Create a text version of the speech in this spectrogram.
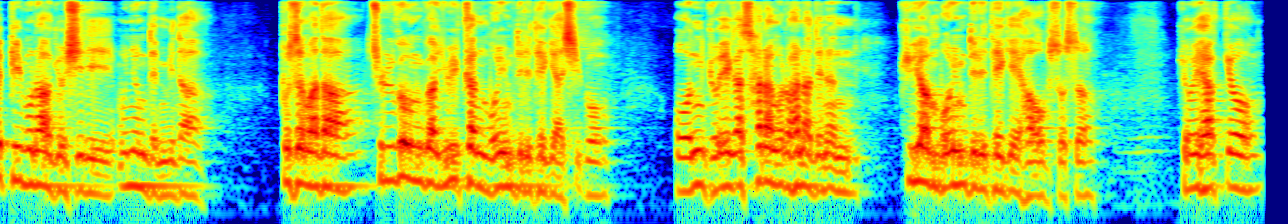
해피문화교실이 운영됩니다. 부서마다 즐거움과 유익한 모임들이 되게 하시고 온 교회가 사랑으로 하나 되는 귀한 모임들이 되게 하옵소서. 교회 학교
